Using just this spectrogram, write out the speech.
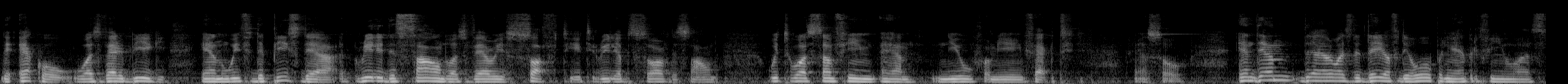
the echo was very big. And with the piece there really the sound was very soft. It really absorbed the sound which was something um, new for me in fact. Yeah, so. And then there was the day of the opening, everything was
